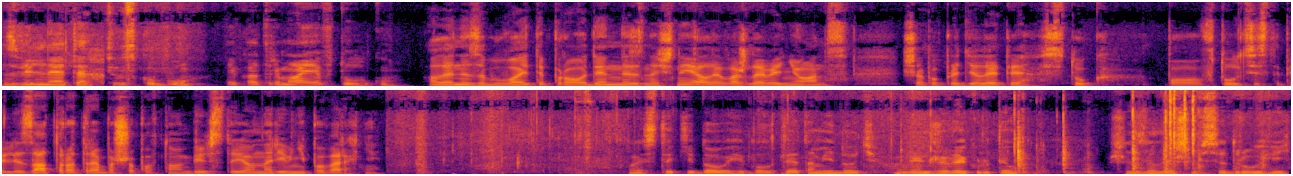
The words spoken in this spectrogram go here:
звільнити цю скобу, яка тримає втулку. Але не забувайте про один незначний, але важливий нюанс. Щоб оприділити стук по втулці стабілізатора, треба, щоб автомобіль стояв на рівній поверхні. Ось такі довгі болти там йдуть. Один вже викрутив, ще залишився другий.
